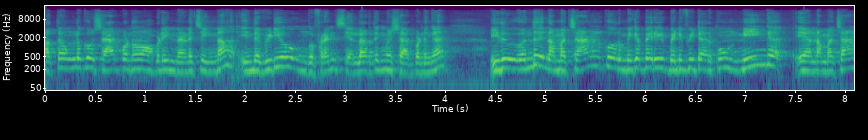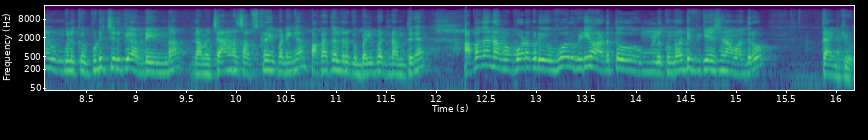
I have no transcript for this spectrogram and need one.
மற்றவங்களுக்கும் ஷேர் பண்ணணும் அப்படின்னு நினச்சிங்கன்னா இந்த வீடியோ உங்கள் ஃப்ரெண்ட்ஸ் எல்லாத்துக்குமே ஷேர் பண்ணுங்கள் இது வந்து நம்ம சேனலுக்கு ஒரு மிகப்பெரிய பெனிஃபிட்டாக இருக்கும். நீங்கள் நம்ம சேனல் உங்களுக்கு பிடிச்சிருக்கு அப்படின்னா நம்ம சேனலை சப்ஸ்கிரைப் பண்ணுங்க. பக்கத்தில் இருக்க பெல் பட்டன் அமுத்துங்க. அப்போ தான் நம்ம போடக்கூடிய ஒவ்வொரு வீடியோ அடுத்து உங்களுக்கு நோட்டிஃபிகேஷனாக வந்துடும் தேங்க்யூ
